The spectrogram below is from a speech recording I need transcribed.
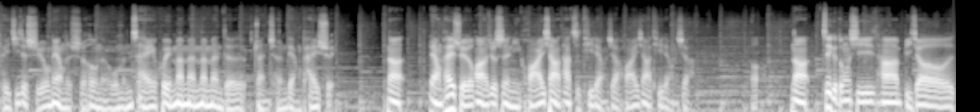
腿肌的使用量的时候呢，我们才会慢慢慢慢的转成两拍水。那两拍水的话，就是你划一下，它只踢两下；划一下，踢两下。哦，那这个东西它比较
